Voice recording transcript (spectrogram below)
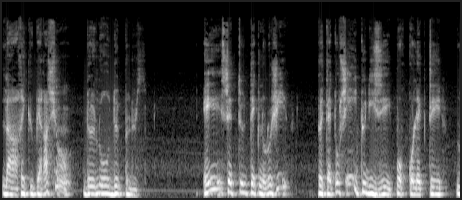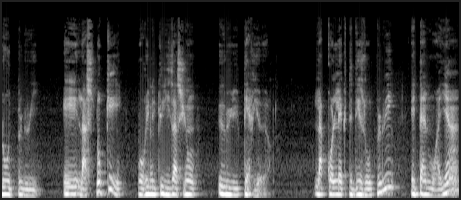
la récupération de l'eau de pluie. Et cette technologie peut être aussi utilisée pour collecter l'eau de pluie et la stocker pour une utilisation ultérieure. La collecte des eaux de pluie est un moyen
